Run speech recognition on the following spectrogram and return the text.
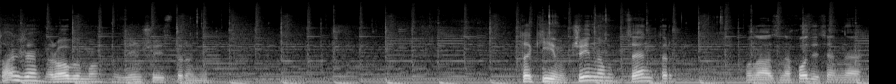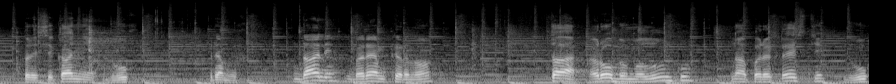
Так же робимо з іншої сторони. Таким чином центр у нас знаходиться на пересіканні двох прямих. Далі беремо керно та робимо лунку на перехресті двох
